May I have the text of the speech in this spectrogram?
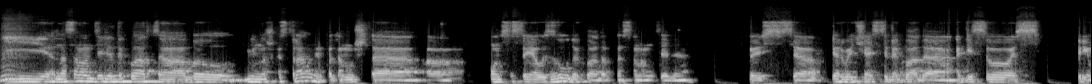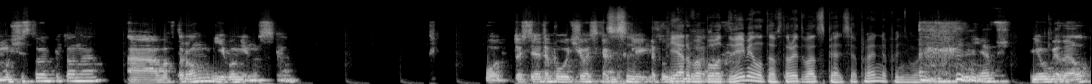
И на самом деле доклад э, был немножко странный, потому что э, он состоял из двух докладов на самом деле. То есть э, в первой части доклада описывалось преимущество питона, а во втором его минусы. Вот, то есть это получилось как склейка Первый было 2 минуты, а второй 25, я правильно понимаю? Нет, не угадал.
